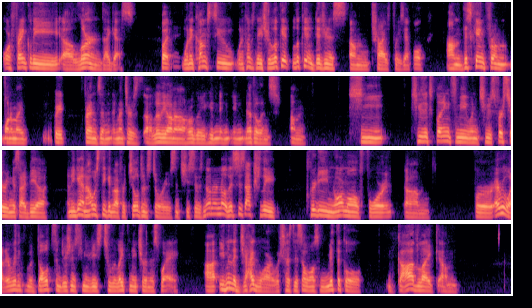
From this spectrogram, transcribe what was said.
or frankly uh, learned, I guess. But when it comes to when it comes to nature, look at look at indigenous um, tribes, for example. Um, this came from one of my great friends and, and mentors, uh, Liliana Horgui in, in, in Netherlands. Um, she she was explaining to me when she was first hearing this idea. And again, I was thinking about her children's stories, and she says, "No, no, no. This is actually pretty normal for um, for everyone, everything from adults, indigenous communities, to relate to nature in this way. Uh, even the jaguar, which has this almost mythical, godlike um,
